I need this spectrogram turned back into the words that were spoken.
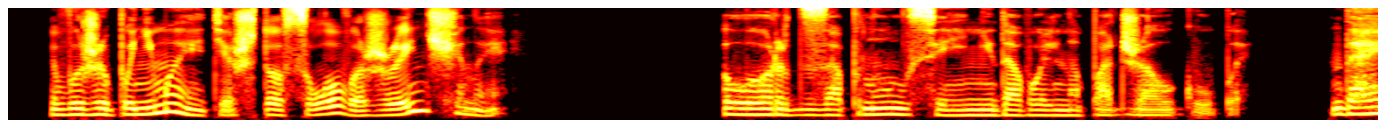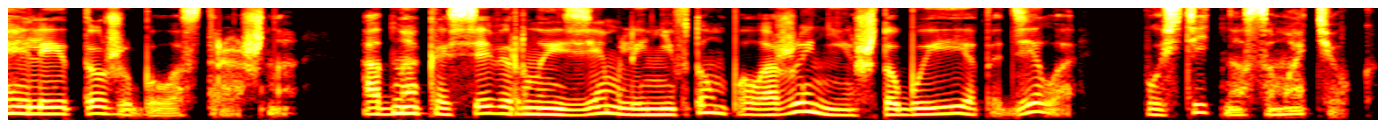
— вы же понимаете, что слово «женщины» Лорд запнулся и недовольно поджал губы. Да Элии тоже было страшно. Однако северные земли не в том положении, чтобы и это дело пустить на самотек.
